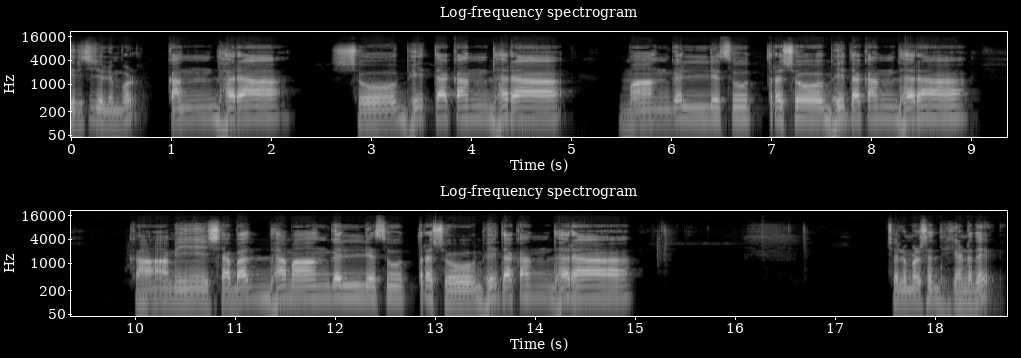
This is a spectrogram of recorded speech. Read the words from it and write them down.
തിരിച്ചു ചൊല്ലുമ്പോൾ കന്ധര ശോഭിത കന്ധര മാംഗല്യസൂത്രശോഭിത കന്ധര. കാമേശബദ്ധമാംഗല്യസൂത്രശോഭിത കന്ധര ചൊല്ലുമ്പോൾ ശ്രദ്ധിക്കേണ്ടത്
